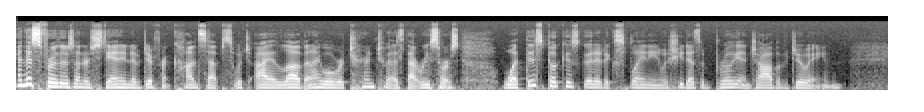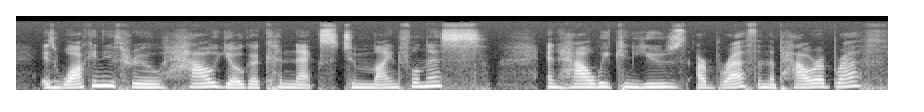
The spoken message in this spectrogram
And this furthers understanding of different concepts, which I love, and I will return to as that resource. What this book is good at explaining, which she does a brilliant job of doing, is walking you through how yoga connects to mindfulness and how we can use our breath and the power of breath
